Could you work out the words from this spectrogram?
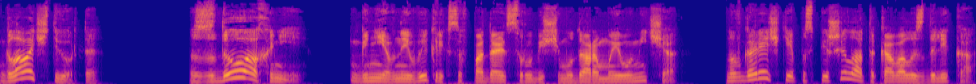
Глава четвертая. «Сдохни!» Гневный выкрик совпадает с рубящим ударом моего меча, но в горячке я поспешил и атаковал издалека.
